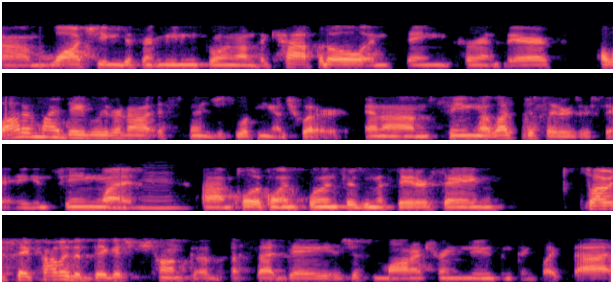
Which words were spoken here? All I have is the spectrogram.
um, watching different meetings going on at the Capitol and staying current there. A lot of my day, believe it or not, is spent just looking at Twitter and um, seeing what legislators are saying and seeing what mm-hmm. um, political influencers in the state are saying. So I would say probably the biggest chunk of a set day is just monitoring news and things like that.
